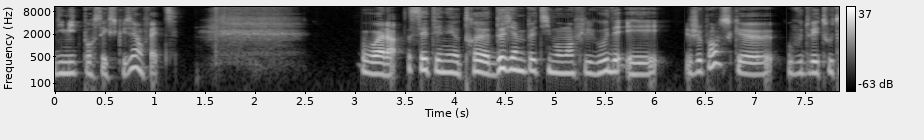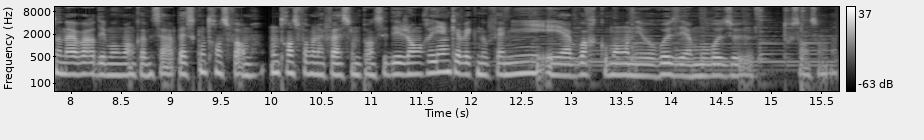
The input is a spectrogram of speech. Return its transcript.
limite pour s'excuser en fait voilà, c'était notre deuxième petit moment feel good et je pense que vous devez tout en avoir des moments comme ça parce qu'on transforme, on transforme la façon de penser des gens rien qu'avec nos familles et à voir comment on est heureuse et amoureuse euh, tous ensemble.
